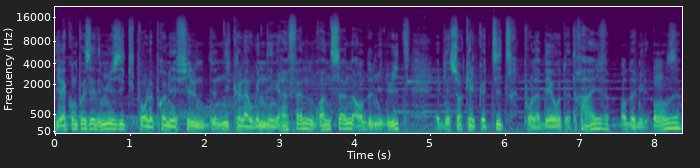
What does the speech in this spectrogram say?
Il a composé des musiques pour le premier film de Nicolas Winding Refn, Bronson, en 2008, et bien sûr quelques titres pour la BO de Drive, en 2011.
